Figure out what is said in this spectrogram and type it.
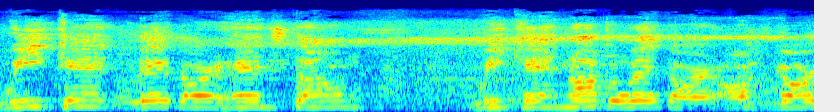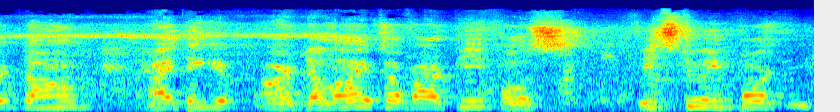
We can't let our hands down. We cannot let our, our guard down. I think our, the lives of our peoples is too important.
